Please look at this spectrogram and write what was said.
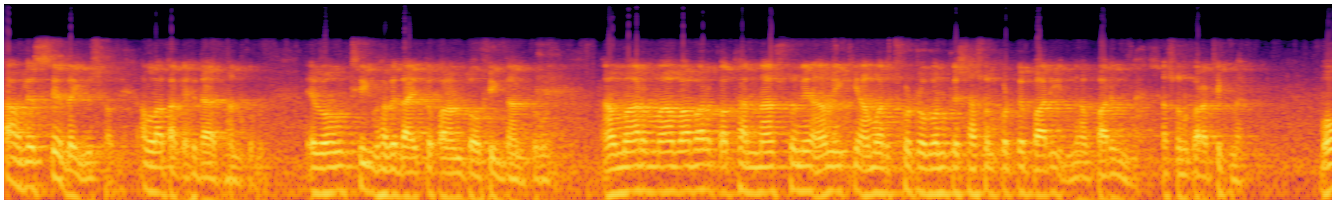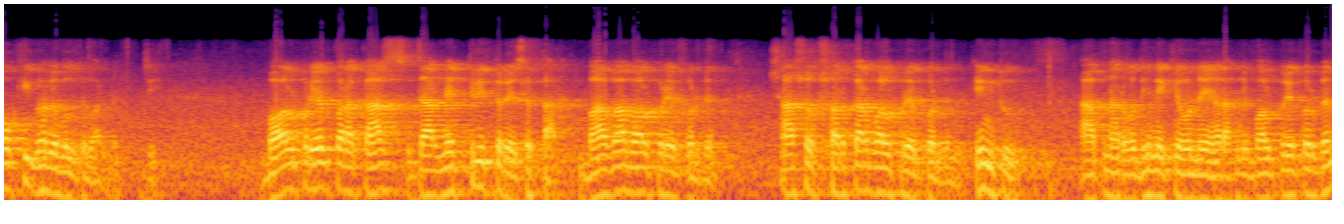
তাহলে সে দায়ুস হবে। আল্লাহ তাকে হৃদায়ত দান করুন এবং ঠিকভাবে দায়িত্ব পালন তৌফিক দান করুন। আমার মা বাবার কথা না শুনে আমি কি আমার ছোট বোনকে শাসন করতে পারি? না, পারেন না। শাসন করা ঠিক না। মৌখিকভাবে বলতে পারবেন। জি। বল প্রয়োগ করা কাজ যার নেতৃত্ব রয়েছে তার। বাবা বল প্রয়োগ করবেন। শাসক সরকার বল প্রয়োগ করবেন। কিন্তু আপনার অধীনে কেউ নেই আর আপনি বল প্রয়োগ করবেন,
